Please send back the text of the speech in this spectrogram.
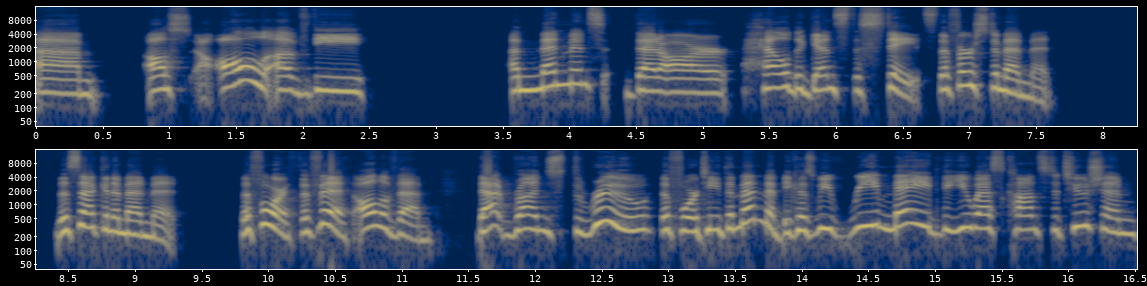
um, all, all of the amendments that are held against the states. The first amendment the Second Amendment, the Fourth, the Fifth, all of them. That runs through the 14th Amendment because we remade the US Constitution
